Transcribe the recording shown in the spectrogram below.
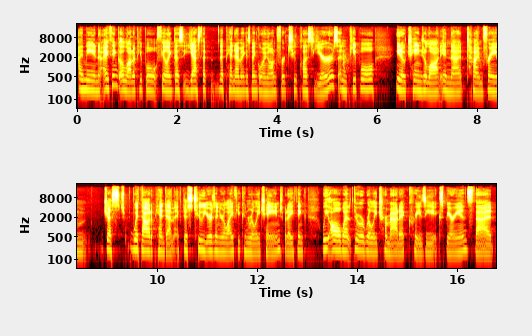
I mean, I think a lot of people feel like this. Yes, the, the pandemic has been going on for two plus years, and people, you know, change a lot in that time frame just without a pandemic. Just two years in your life, you can really change. But I think we all went through a really traumatic, crazy experience that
